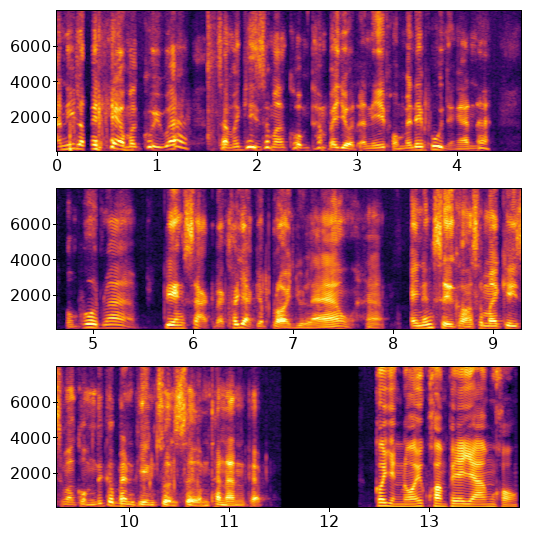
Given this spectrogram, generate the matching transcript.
อันนี้เราไม่ได้เอามาคุยว่าสามัคคีสมาคมทำประโยชน์อันนี้ผมไม่ได้พูดอย่างนั้นนะ ผมพูดว่าเกียงศักดิ์เขาอยากจะปล่อยอยู่แล้วฮะไอ้หนังสือของสมาคีสมาคมนี่ก็เป็นเพียงส่วนเสริมเท่านั้นครับ ก็อย่างน้อยความพยายามของ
